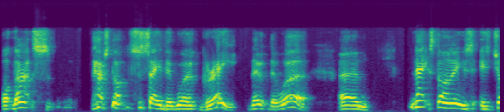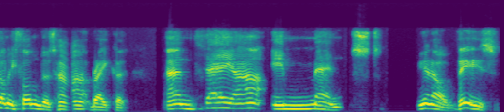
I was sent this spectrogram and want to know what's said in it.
But that's that's not to say they weren't great. They, they were. Um, next on is, is Johnny Thunders Heartbreaker, and they are immense. You know these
